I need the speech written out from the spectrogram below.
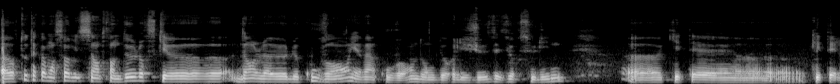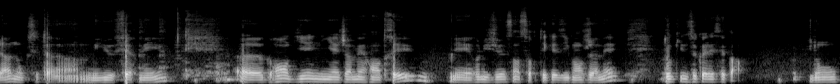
Alors tout a commencé en 1632 lorsque euh, dans le, le couvent, il y avait un couvent donc de religieuses, des Ursulines, euh, qui étaient euh, qui étaient là, donc c'est un milieu fermé. Euh, Grandier n'y est jamais rentré, les religieuses s'en sortaient quasiment jamais, donc ils ne se connaissaient pas. Donc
